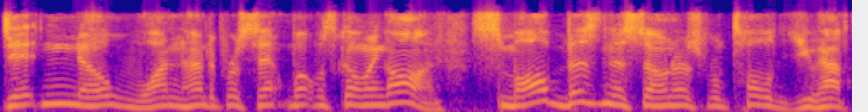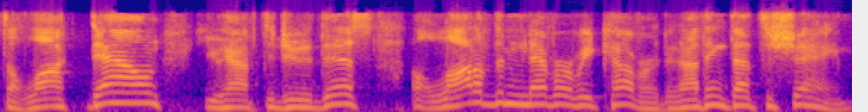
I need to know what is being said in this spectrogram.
didn't know 100% what was going on. Small business owners were told you have to lock down, you have to do this. A lot of them never recovered, and I think that's a shame.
